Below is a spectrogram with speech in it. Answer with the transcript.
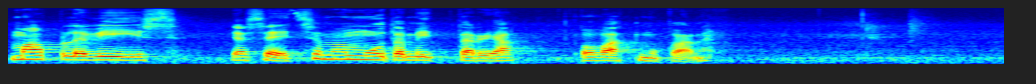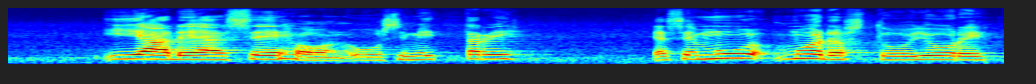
MAPLE 5 ja seitsemän muuta mittaria ovat mukana. IADLCH on uusi mittari ja se muodostuu juuri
